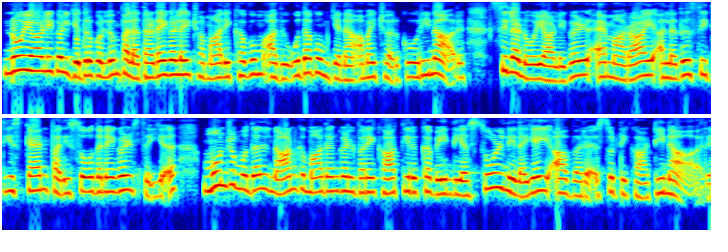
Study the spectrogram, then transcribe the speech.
நோயாளிகள் எதிர்கொள்ளும் பல தடைகளை சமாளிக்கவும் அது உதவும் என அமைச்சர் கூறினார். சில நோயாளிகள் எம்ஆர்ஐ அல்லது சிடி ஸ்கேன் பரிசோதனைகள் செய்ய மூன்று முதல் நான்கு மாதங்கள் வரை காத்திருக்க வேண்டிய சூழ்நிலையை அவர் சுட்டிக்காட்டினார்.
